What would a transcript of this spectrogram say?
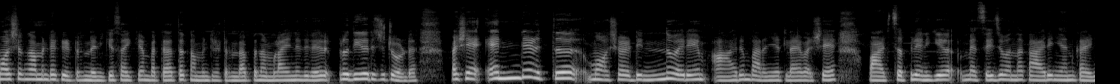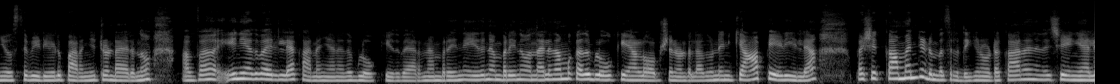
മോശം കമന്റൊക്കെ ഇട്ടിട്ടുണ്ട്. എനിക്ക് സഹിക്കാൻ പറ്റാത്ത കമന്റ് ഇട്ടിട്ടുണ്ട്. അപ്പോൾ നമ്മൾ അതിനെതിരെ പ്രതികരിച്ചിട്ടുണ്ട്. പക്ഷേ എന്റെ അടുത്ത് മോശമായിട്ട് ഇന്ന് വരെയും ആരും പറഞ്ഞിട്ടില്ല. പക്ഷേ വാട്സപ്പിൽ എനിക്ക് മെസ്സേജ് വന്ന കാര്യം ഞാൻ കഴിഞ്ഞ ദിവസത്തെ വീഡിയോയിൽ പറഞ്ഞിട്ടുണ്ടായിരുന്നു. അപ്പോൾ ഇനി അത് വരില്ല. കാരണം ഞാനത് ബ്ലോക്ക് ചെയ്തു. വേറെ നമ്പറിൽ നിന്ന് ഏത് നമ്പറിൽ നിന്ന് വന്നാലും നമുക്കത് ബ്ലോക്ക് ചെയ്യാനുള്ള ഓപ്ഷൻ ഉണ്ടല്ലോ. അതുകൊണ്ട് എനിക്ക് ആ പേടിയില്ല. പക്ഷെ കമന്റ് ഇടുമ്പോൾ ശ്രദ്ധിക്കണം കേട്ടോ കാരണം എന്താണെന്ന് വെച്ച് കഴിഞ്ഞാൽ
